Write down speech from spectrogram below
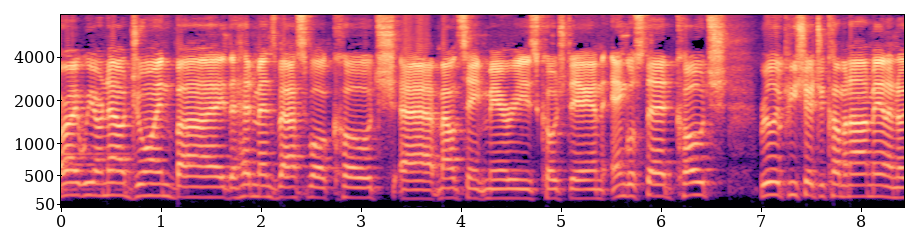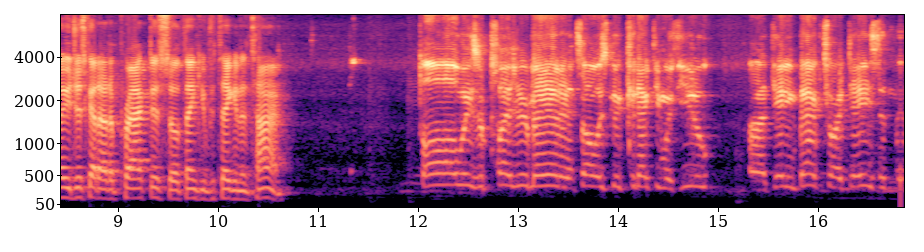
All right, we are now joined by the head men's basketball coach at Mount St. Mary's, Coach Dan Engelstad. Coach, really appreciate you coming on, man. I know you just got out of practice, so thank you for taking the time. Always a pleasure, man, and it's always good connecting with you. Uh, dating back to our days in the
